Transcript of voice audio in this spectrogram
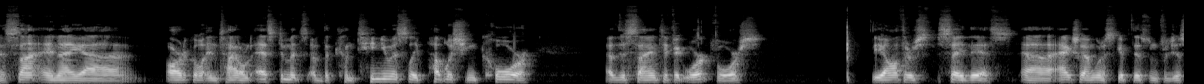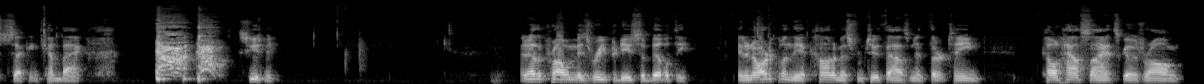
a in a uh, article entitled "Estimates of the Continuously Publishing Core of the Scientific Workforce," the authors say this. Uh, actually, I'm going to skip this one for just a second. Come back. Excuse me. Another problem is reproducibility. In an article in The Economist from 2013 called How Science Goes Wrong,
